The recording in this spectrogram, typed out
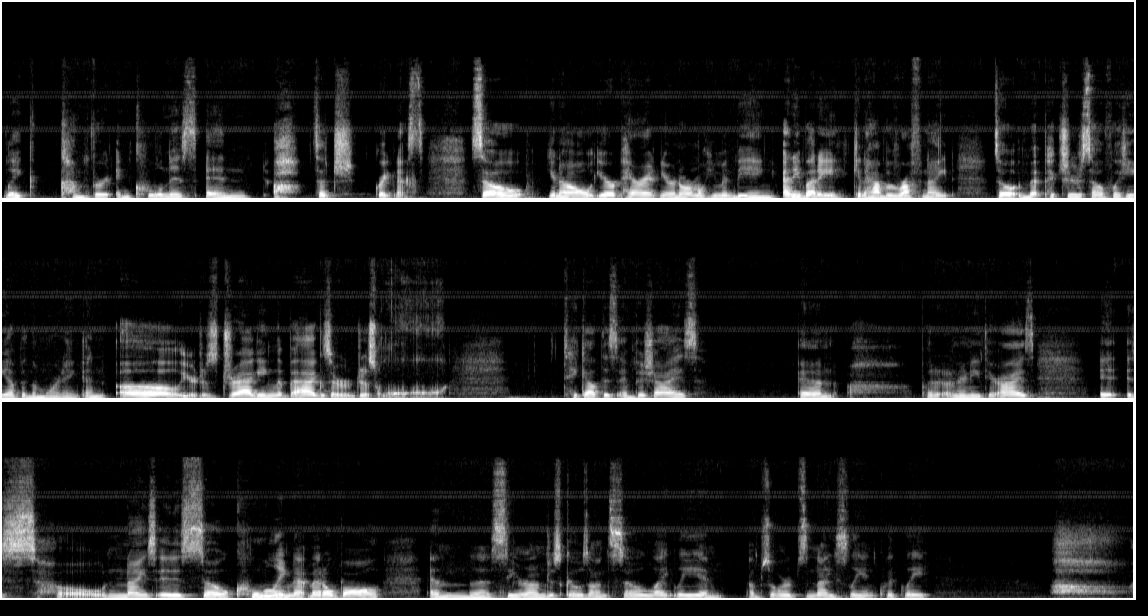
like comfort and coolness and oh, such greatness. So, you know, you're a parent, you're a normal human being, anybody can have a rough night. So, picture yourself waking up in the morning and oh, you're just dragging the bags or just take out this impish eyes and put it underneath your eyes. It is so nice. It is so cooling that metal ball and the serum just goes on so lightly and absorbs nicely and quickly.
